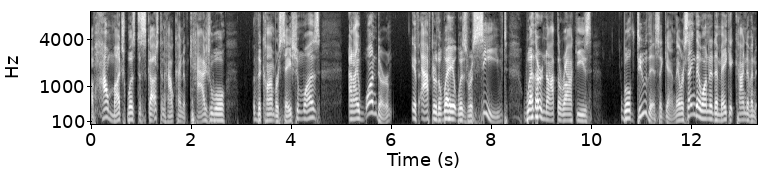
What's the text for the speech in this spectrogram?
of how much was discussed and how kind of casual the conversation was. And I wonder if, after the way it was received, whether or not the Rockies will do this again. They were saying they wanted to make it kind of an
